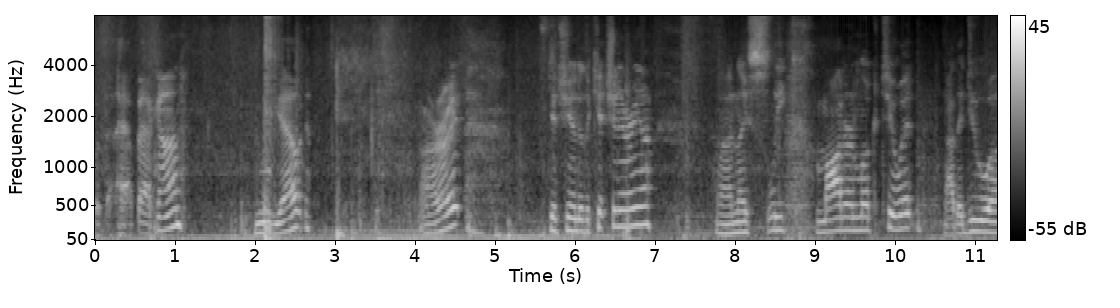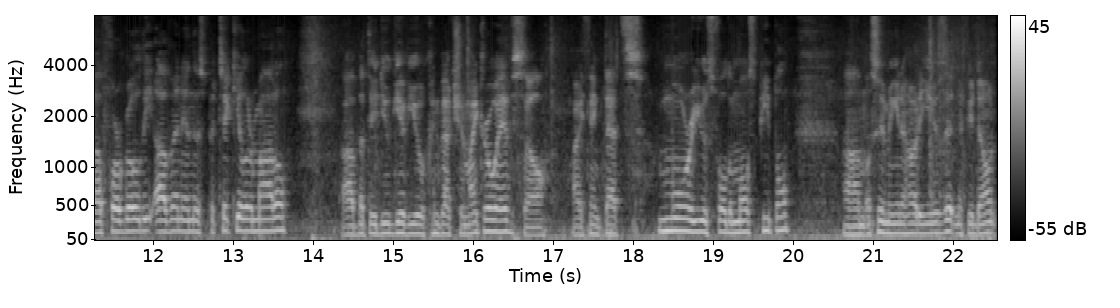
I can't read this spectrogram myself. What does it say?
Put that hat back on. Move you out. All right. Get you into the kitchen area. Uh, nice, sleek, modern look to it. Uh, they do uh, forego the oven in this particular model, uh, but they do give you a convection microwave, so I think that's more useful to most people, um, assuming you know how to use it. And if you don't,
